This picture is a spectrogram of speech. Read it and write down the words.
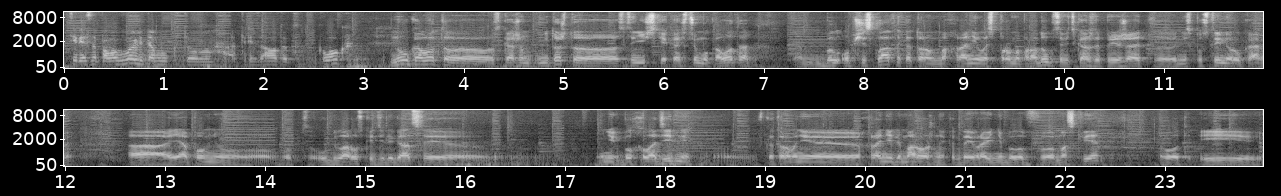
Интересно, помогло ли тому, кто отрезал этот клок? Ну, у кого-то, скажем, не то что сценический костюм, у кого-то был общий склад, на котором хранилась промо-продукция, ведь каждый приезжает э, не с пустыми руками. А, я помню, вот у белорусской делегации э, у них был холодильник, в котором они хранили мороженое, когда Евровидение было в Москве. Вот, и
